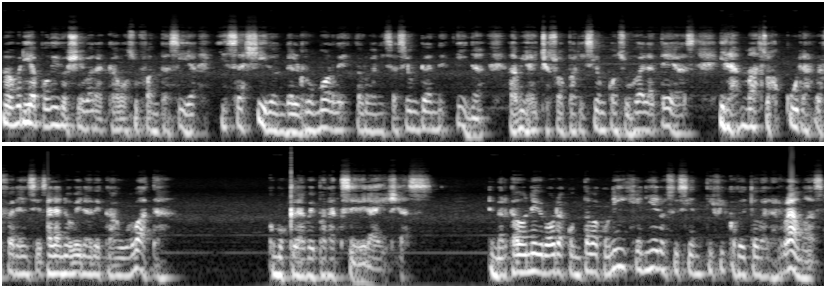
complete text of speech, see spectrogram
no habría podido llevar a cabo su fantasía y es allí donde el rumor de esta organización clandestina había hecho su aparición con sus galateas y las más oscuras referencias a la novela de Kawabata como clave para acceder a ellas. El mercado negro ahora contaba con ingenieros y científicos de todas las ramas,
